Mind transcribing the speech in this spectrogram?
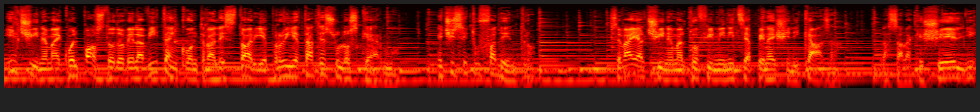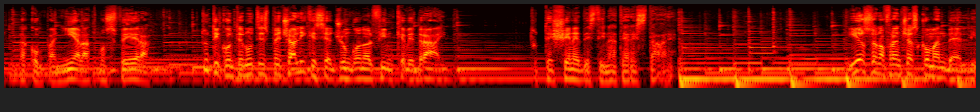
Il cinema è quel posto dove la vita incontra le storie proiettate sullo schermo e ci si tuffa dentro. Se vai al cinema il tuo film inizia appena esci di casa. La sala che scegli, la compagnia, l'atmosfera, tutti i contenuti speciali che si aggiungono al film che vedrai. Tutte scene destinate a restare. Io sono Francesco Mandelli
